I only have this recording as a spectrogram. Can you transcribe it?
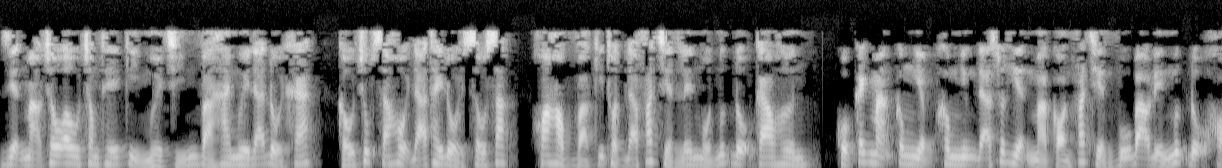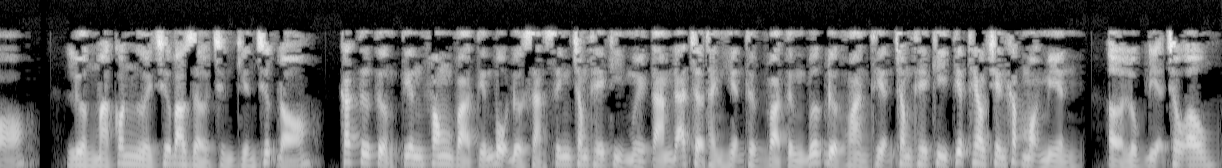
Diện mạo châu Âu trong thế kỷ 19 và 20 đã đổi khác, cấu trúc xã hội đã thay đổi sâu sắc, khoa học và kỹ thuật đã phát triển lên một mức độ cao hơn, cuộc cách mạng công nghiệp không những đã xuất hiện mà còn phát triển vũ bão đến mức độ khó, lường mà con người chưa bao giờ chứng kiến trước đó. Các tư tưởng tiên phong và tiến bộ được sản sinh trong thế kỷ 18 đã trở thành hiện thực và từng bước được hoàn thiện trong thế kỷ tiếp theo trên khắp mọi miền, ở lục địa châu Âu,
